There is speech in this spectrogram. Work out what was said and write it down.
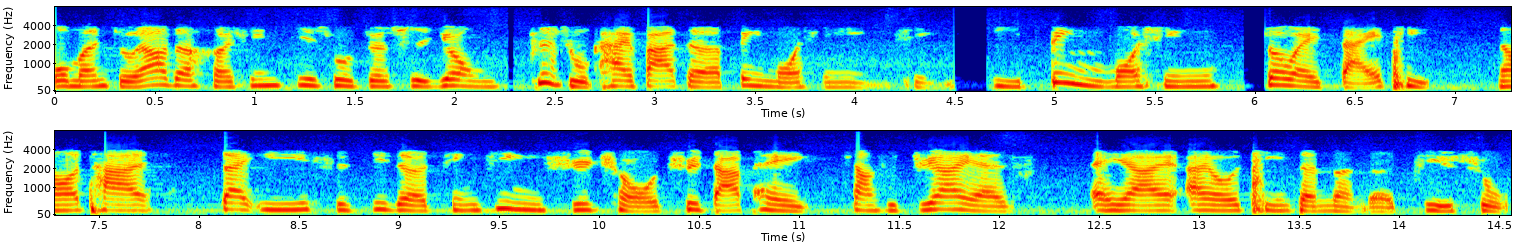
我们主要的核心技术就是用自主开发的 BIM 模型引擎，以 BIM 模型作为载体，然后它再依实际的情境需求去搭配像是 GIS、AI、IoT 等等的技术。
